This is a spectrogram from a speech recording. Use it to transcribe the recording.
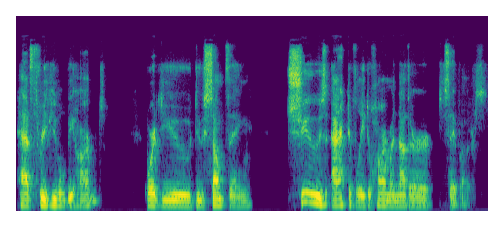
have three people be harmed, or do you do something, choose actively to harm another to save others?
